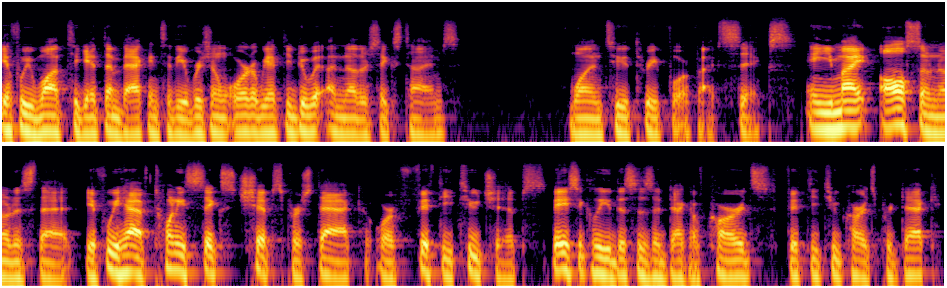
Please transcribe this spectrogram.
If we want to get them back into the original order, we have to do it another six times. One, two, three, four, five, six. And you might also notice that if we have 26 chips per stack or 52 chips, basically this is a deck of cards, 52 cards per deck.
